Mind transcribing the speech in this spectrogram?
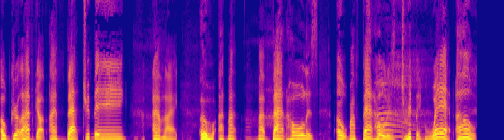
Oh, girl, I've got, I am bat dripping. I am like, oh, I, my, my bat hole is, oh, my bat hole is dripping wet. Oh,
